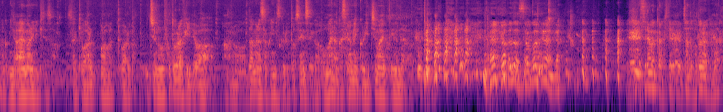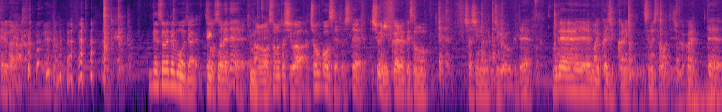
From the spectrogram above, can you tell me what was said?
なんかみんな謝りに来てさ「さっき悪笑って悪かった」うちのフォトグラフィーではあのダメな作品作ると先生が「お前なんかセラミックに1枚って言うんだよ」なるほどそこでなんだ君セラミックから来てるけどちゃんとフォトグラフィーやってるから。でそれでもうじゃあ転校それであのその年は聴講生として週に1回だけその写真の授業を受けてで、まあ、1回実家にセメスター終わって実家帰って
